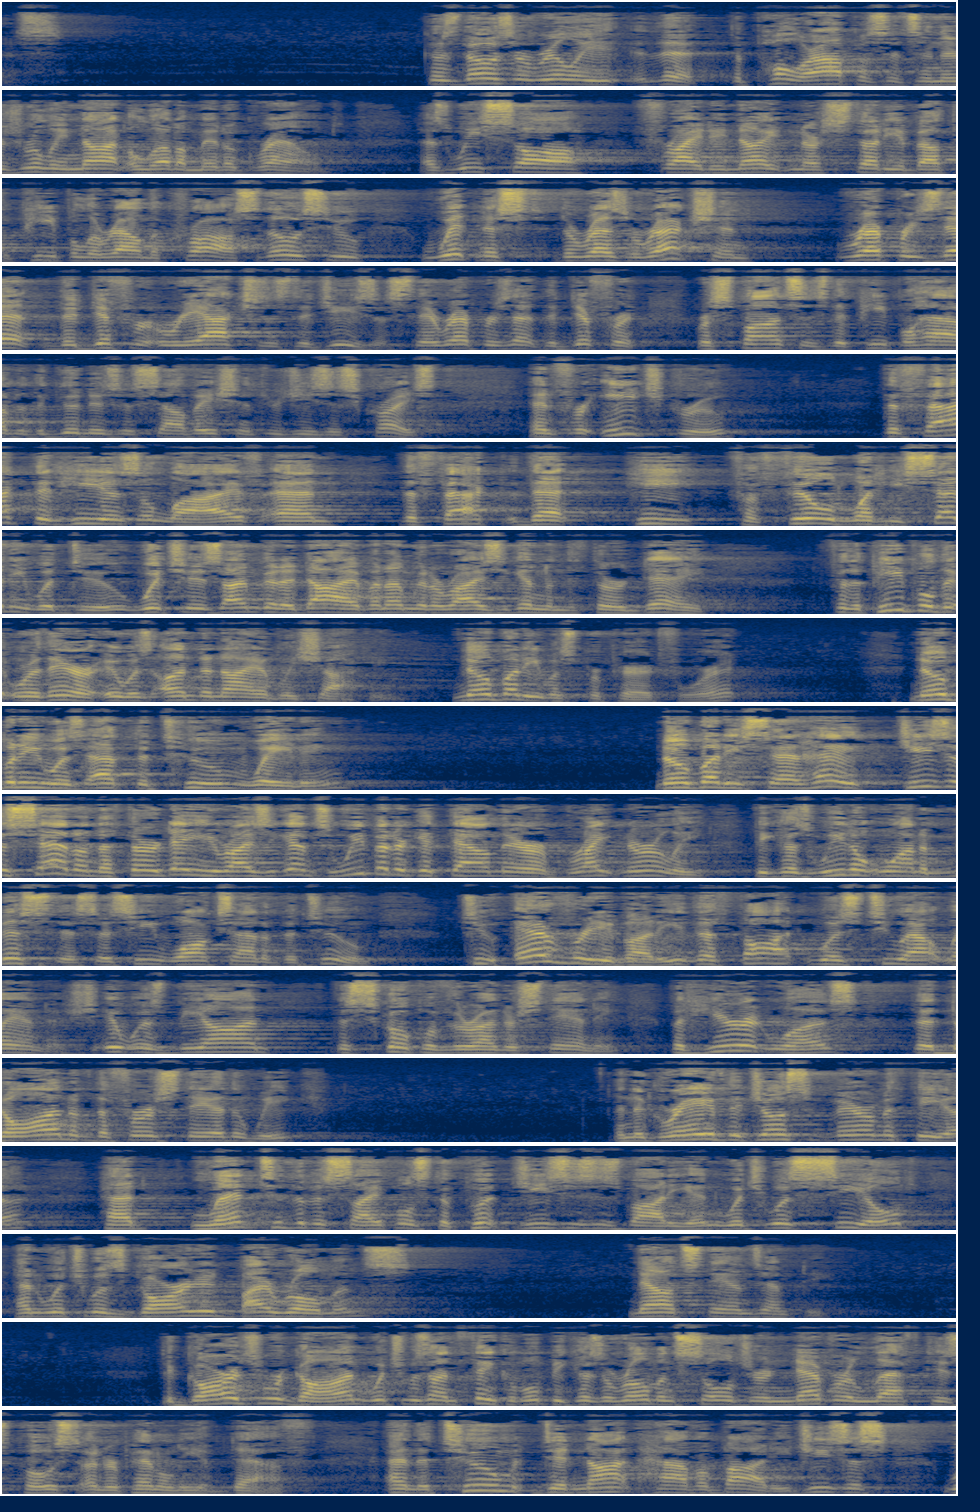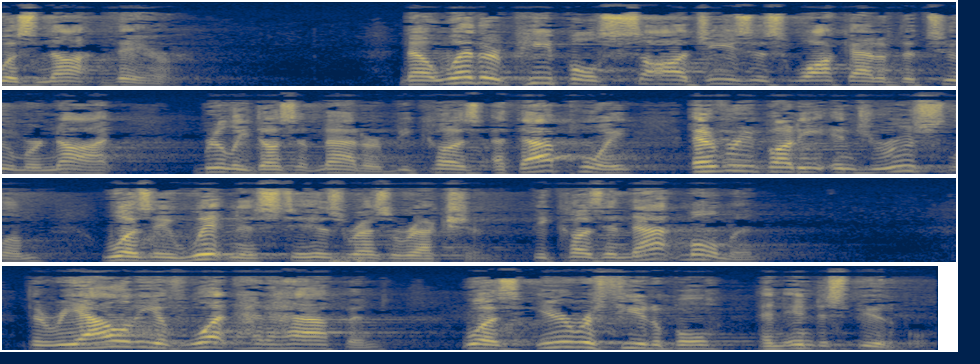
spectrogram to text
Because those are really the, the polar opposites, and there's really not a lot of middle ground. As we saw Friday night in our study about the people around the cross, those who witnessed the resurrection represent the different reactions to Jesus. They represent the different responses that people have to the good news of salvation through Jesus Christ. And for each group, the fact that he is alive and the fact that he fulfilled what he said he would do, which is, I'm going to die, but I'm going to rise again on the third day. For the people that were there, it was undeniably shocking. Nobody was prepared for it. Nobody was at the tomb waiting. Nobody said, hey, Jesus said on the third day he rise again, so we better get down there bright and early because we don't want to miss this as he walks out of the tomb. To everybody, the thought was too outlandish. It was beyond the scope of their understanding. But here it was, the dawn of the first day of the week, and the grave that Joseph of Arimathea had lent to the disciples to put Jesus' body in, which was sealed and which was guarded by Romans, now it stands empty. The guards were gone, which was unthinkable because a Roman soldier never left his post under penalty of death. And the tomb did not have a body. Jesus was not there. Now, whether people saw Jesus walk out of the tomb or not really doesn't matter because at that point, everybody in Jerusalem was a witness to his resurrection. Because in that moment, the reality of what had happened was irrefutable and indisputable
